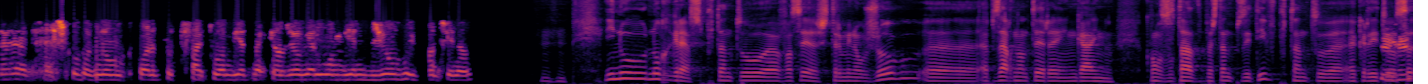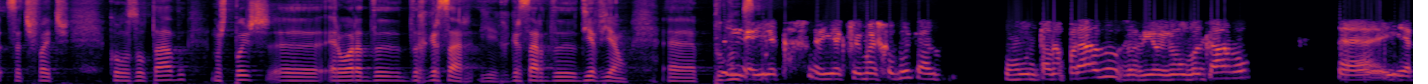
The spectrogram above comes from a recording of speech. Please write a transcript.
Uh, desculpa que não me recordo porque de facto o ambiente naquele jogo era um ambiente de jogo e ponto final. Uhum. E no, no regresso, portanto, eh, vocês terminam o jogo, uh, apesar de não terem ganho com um resultado bastante positivo, portanto, uh, acredito uhum. satisfeitos com o resultado, mas depois uh, era hora de, de, regressar e regressar de, de avião. Pergunto... Aí, é que, aí é que foi mais complicado. O mundo estava parado, os aviões não levantavam, e a,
